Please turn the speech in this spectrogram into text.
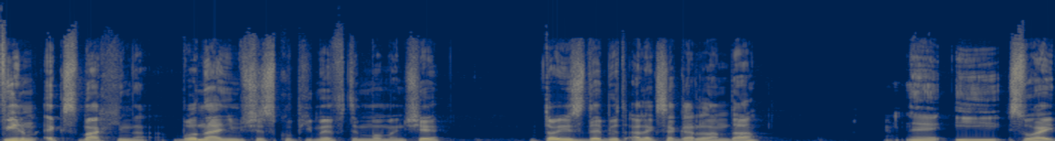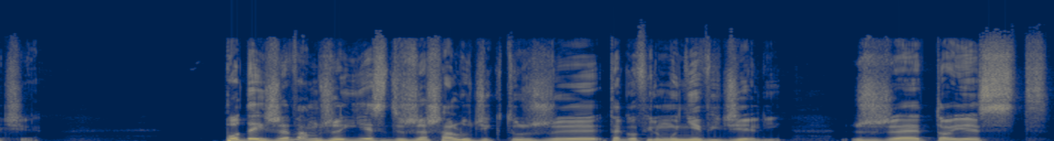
film Ex Machina, bo na nim się skupimy w tym momencie. To jest debiut Alexa Garlanda e, i słuchajcie, Podejrzewam, że jest rzesza ludzi, którzy tego filmu nie widzieli. Że to jest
